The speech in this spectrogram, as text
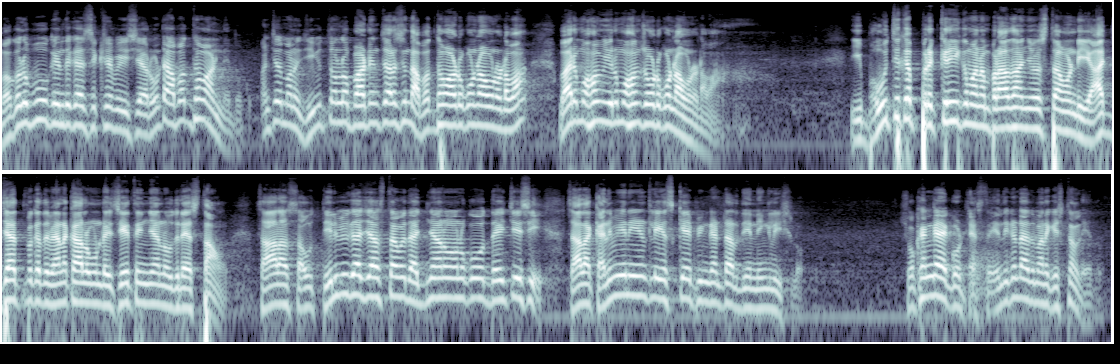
మొగలు పువ్వుకి ఎందుగా శిక్ష వేశారు? అంటే అబద్ధం ఆడినందుకు? అంటే మనం జీవితంలో పాటించాల్సింది అబద్ధం ఆడకుండా ఉండడమా? వారి మొహం వీరి మొహం చూడకుండా ఉండడమా? ఈ భౌతిక ప్రక్రియకి మనం ప్రాధాన్యం ఇస్తామండి. ఆధ్యాత్మికత వెనకాల ఉండే చైతన్యాన్ని వదిలేస్తాం. చాలా సౌ తెలివిగా చేస్తాం. ఇది అజ్ఞానం అనుకో దయచేసి చాలా కన్వీనియంట్లీ ఎస్కేపింగ్ అంటారు దీన్ని ఇంగ్లీష్లో. సుఖంగా ఎగ్గొట్టేస్తాయి. ఎందుకంటే అది మనకి ఇష్టం లేదు.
